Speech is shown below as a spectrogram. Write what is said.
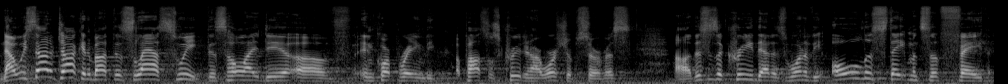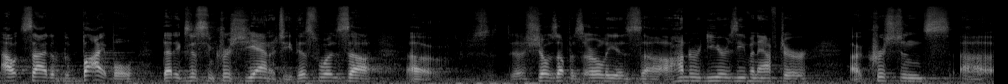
Now, we started talking about this last week, this whole idea of incorporating the Apostles' Creed in our worship service. Uh, this is a creed that is one of the oldest statements of faith outside of the Bible that exists in Christianity. This was, uh, uh, shows up as early as 100 uh, years even after uh, Christians uh,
